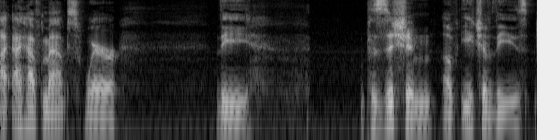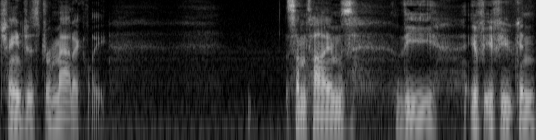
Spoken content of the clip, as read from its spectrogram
I, I have maps where the position of each of these changes dramatically. Sometimes the if if you can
